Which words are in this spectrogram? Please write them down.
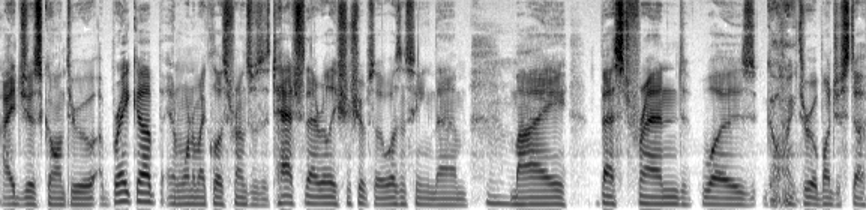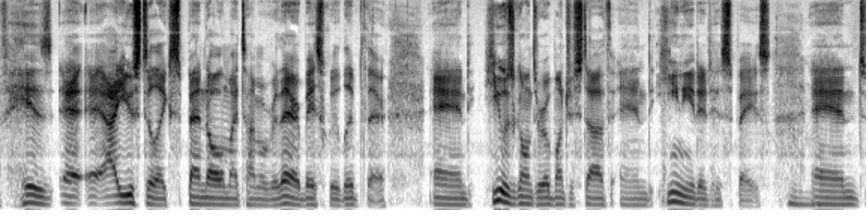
I just gone through a breakup, and one of my close friends was attached to that relationship, so I wasn't seeing them. Hmm. My best friend was going through a bunch of stuff. His, I used to like spend all of my time over there, basically lived there, and he was going through a bunch of stuff, and he needed his space, hmm. and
